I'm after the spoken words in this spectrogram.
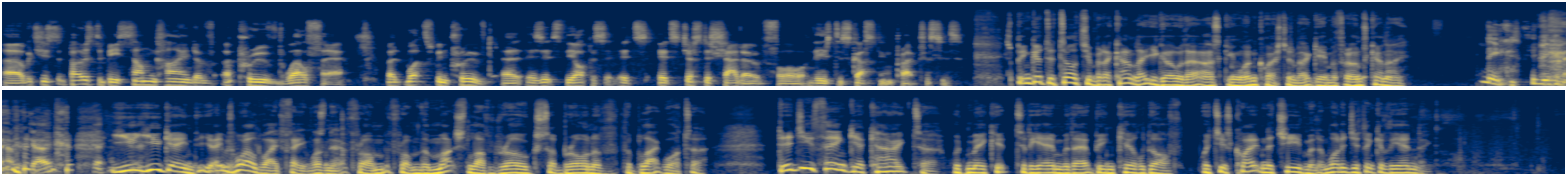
uh, which is supposed to be some kind of approved welfare. But what's been proved uh, is it's the opposite. It's it's just a shadow for these disgusting practices. It's been good to talk to you, but I can't let you go without asking one question about Game of Thrones, can I? You can, you can have a go. you you gained it was worldwide fame, wasn't it? From from the much loved rogue Sir Bronn of the Blackwater. Did you think your character would make it to the end without being killed off which is quite an achievement. And what did you think of the ending?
